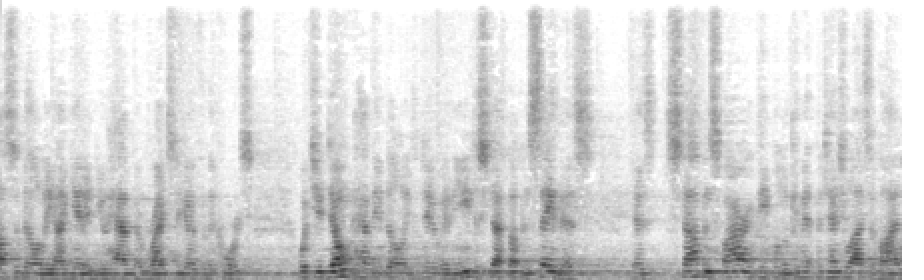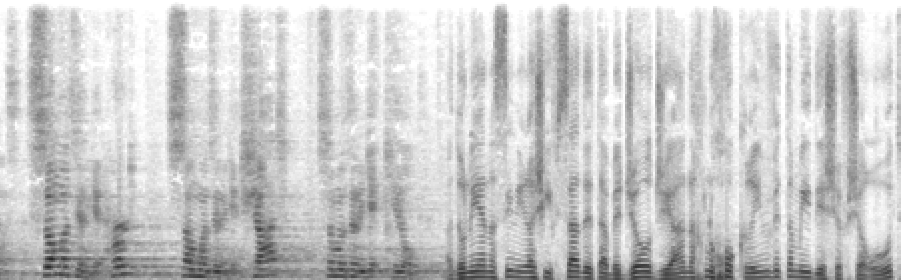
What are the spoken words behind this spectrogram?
possibility. I get it. You have the rights to go through the courts. What you don't have the ability to do, and you need to step up and say this, is stop inspiring people to commit potential acts of violence. Someone's going to get hurt. Someone's going to get shot. Someone's going to get killed. אדוני הנשיא, נראה שהפסדת בג'ורג'יה, אנחנו חוקרים ותמיד יש אפשרות.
